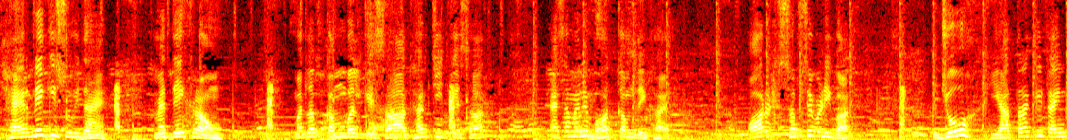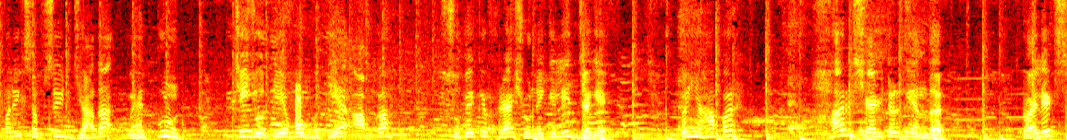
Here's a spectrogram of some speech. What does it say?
ठहरने की सुविधाएँ मैं देख रहा हूँ मतलब कंबल के साथ, हर चीज़ के साथ, ऐसा मैंने बहुत कम देखा है। और सबसे बड़ी बात, जो यात्रा के टाइम पर एक सबसे ज़्यादा महत्वपूर्ण चीज़ होती है, वो होती है आपका सुबह के फ्रेश होने के लिए जगह। तो यहाँ पर हर शेल्टर के अंदर टॉयलेट्स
